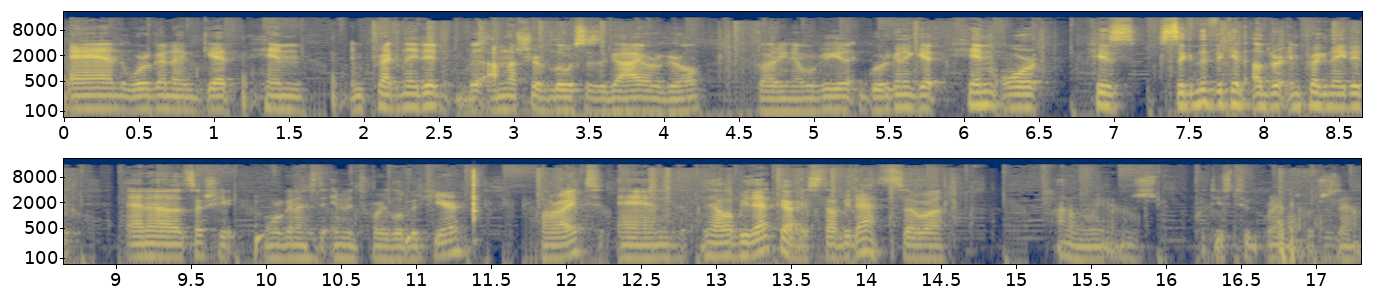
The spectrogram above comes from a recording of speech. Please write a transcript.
and we're gonna get him impregnated. But I'm not sure if Lewis is a guy or a girl, but you know we're gonna we're gonna get him or his significant other impregnated. And uh, let's actually organize the inventory a little bit here. All right, and that'll be that, guys. That'll be that. So uh, I don't know. Just put these two random torches down.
